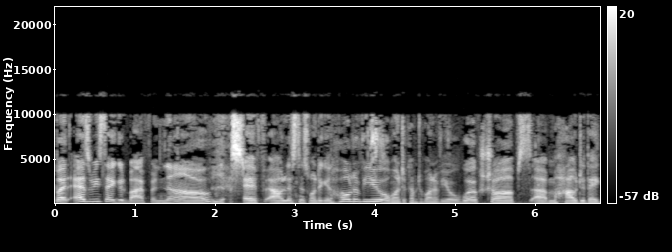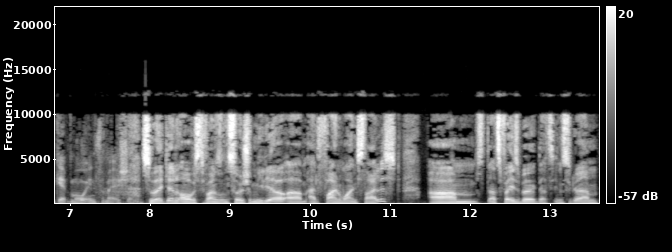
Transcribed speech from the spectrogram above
But as we say goodbye for now, Yes. if our listeners want to get hold of you or want to come to one of your workshops, um, how do they get more information? So they can obviously find us on social media, um, at Fine Wine Stylist. Um, that's Facebook, that's Instagram.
